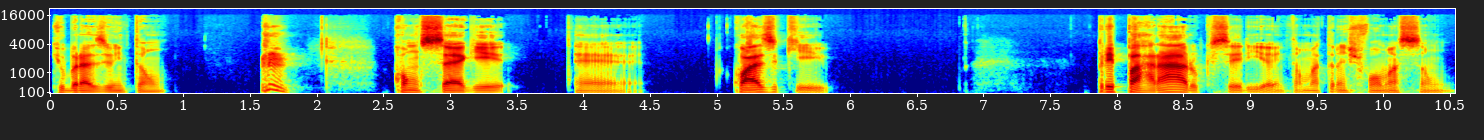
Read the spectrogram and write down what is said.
que o Brasil, então, consegue é, quase que preparar o que seria, então, uma transformação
